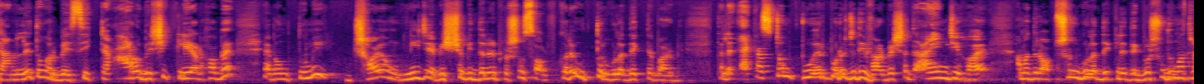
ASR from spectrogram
জানলে তোমার বেসিকটা আরও বেশি ক্লিয়ার হবে এবং তুমি স্বয়ং নিজে বিশ্ববিদ্যালয়ের প্রশ্ন সলভ করে উত্তরগুলো দেখতে পারবে। তাহলে একাস্টম টু এর পরে যদি ভার্বের সাথে আইএনজি হয়, আমাদের অপশনগুলো দেখলে দেখব শুধুমাত্র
